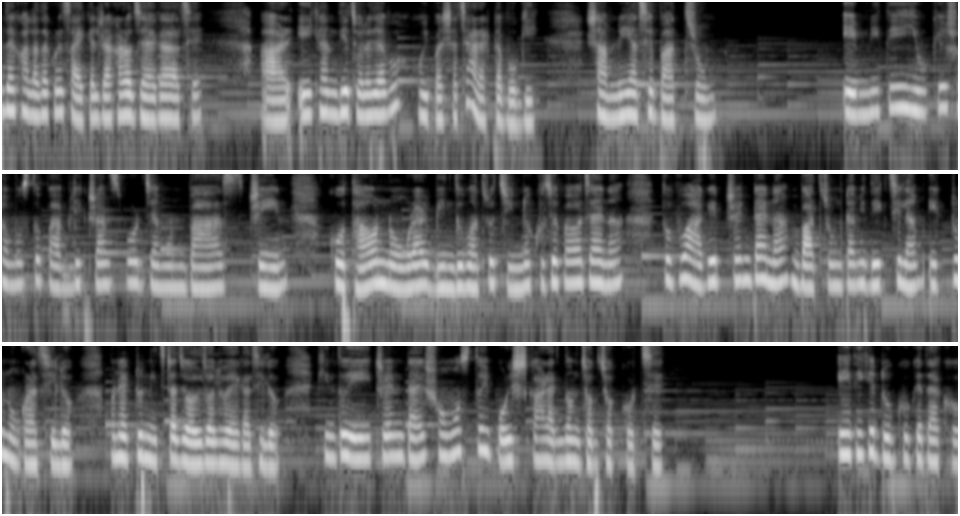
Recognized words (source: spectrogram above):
দেখো আলাদা করে সাইকেল রাখারও জায়গা আছে। আর এইখান দিয়ে চলে যাব, ওই পাশে আছে আর একটা বগি। সামনেই আছে বাথরুম এমনিতেই ইউকে সমস্ত পাবলিক ট্রান্সপোর্ট যেমন বাস ট্রেন কোথাও নোংরার বিন্দুমাত্র চিহ্ন খুঁজে পাওয়া যায় না। তবু আগের ট্রেনটায় না, বাথরুমটা আমি দেখছিলাম, একটু নোংরা ছিল মানে একটু নিচটা জল জল হয়ে গেছিল। কিন্তু এই ট্রেনটায় সমস্তই পরিষ্কার, একদম ঝকঝক করছে। এইদিকে ডুগ্গুকে দেখো,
